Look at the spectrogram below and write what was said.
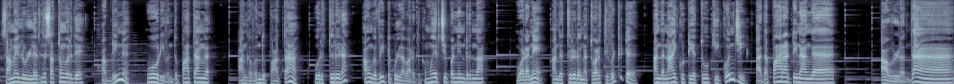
சமையல் உள்ளிருந்து சத்தம் வருதே? அப்படின்னு ஓடி வந்து பார்த்தாங்க. அங்க வந்து பார்த்தா ஒரு திருடன் அவங்க வீட்டுக்குள்ள வர்றதுக்கு முயற்சி பண்ணிட்டு இருந்தான் உடனே அந்த திருடனை துரத்தி விட்டுட்டு அந்த நாய்க்குட்டிய தூக்கி கொஞ்சி அதை பாராட்டினாங்க. அவ்வளோதான்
